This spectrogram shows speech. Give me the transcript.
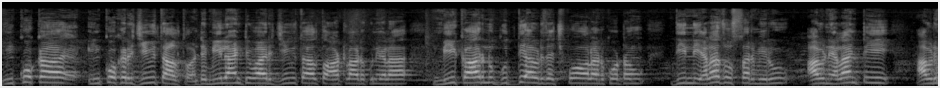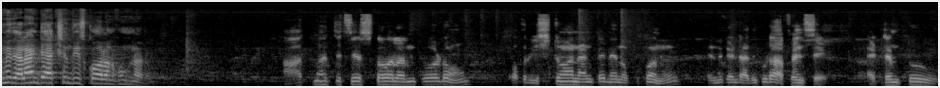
ఇంకొక ఇంకొకరి జీవితాలతో అంటే మీలాంటి వారి జీవితాలతో ఆటలాడుకునేలా మీ కారును గుద్ది ఆవిడ చచ్చిపోవాలనుకోవటం దీన్ని ఎలా చూస్తారు మీరు? ఆవిడని ఎలాంటి ఆవిడ మీద ఎలాంటి యాక్షన్ తీసుకోవాలనుకుంటున్నారు? ఆత్మహత్య చేసుకోవాలనుకోవడం ఒకరి ఇష్టం అని అంటే నేను ఒప్పుకోను. ఎందుకంటే అది కూడా అఫెన్సే attempt to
